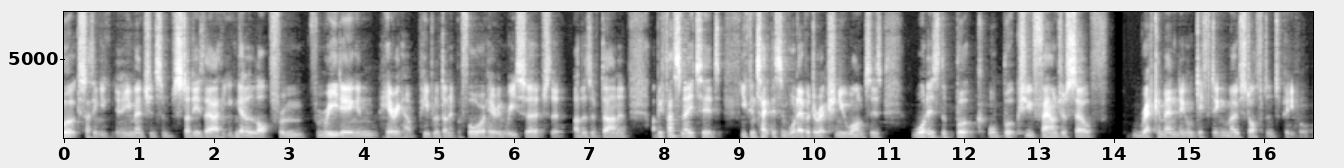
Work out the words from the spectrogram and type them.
books. I think you, you, know you mentioned some studies there. I think you can get a lot from from reading and hearing how people have done it before, hearing research that others have done. And I'd be fascinated. You can take this in whatever direction you want. Is what is the book or books you found yourself recommending or gifting most often to people?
